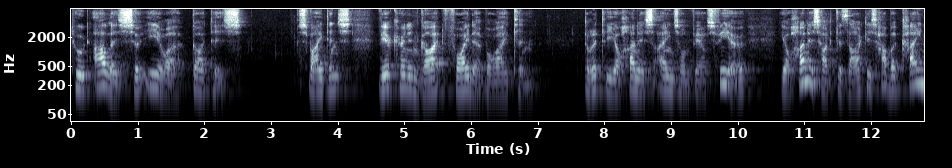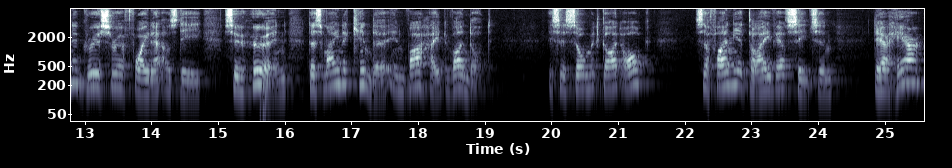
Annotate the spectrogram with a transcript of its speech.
tut alles zur Ehre Gottes. Zweitens, wir können Gott Freude bereiten. 3. Johannes 1 und Vers 4. Johannes hat gesagt, ich habe keine größere Freude als die, zu hören, dass meine Kinder in Wahrheit wandelt. Ist es so mit Gott auch? Zephania 3, Vers 17. Der Herr,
